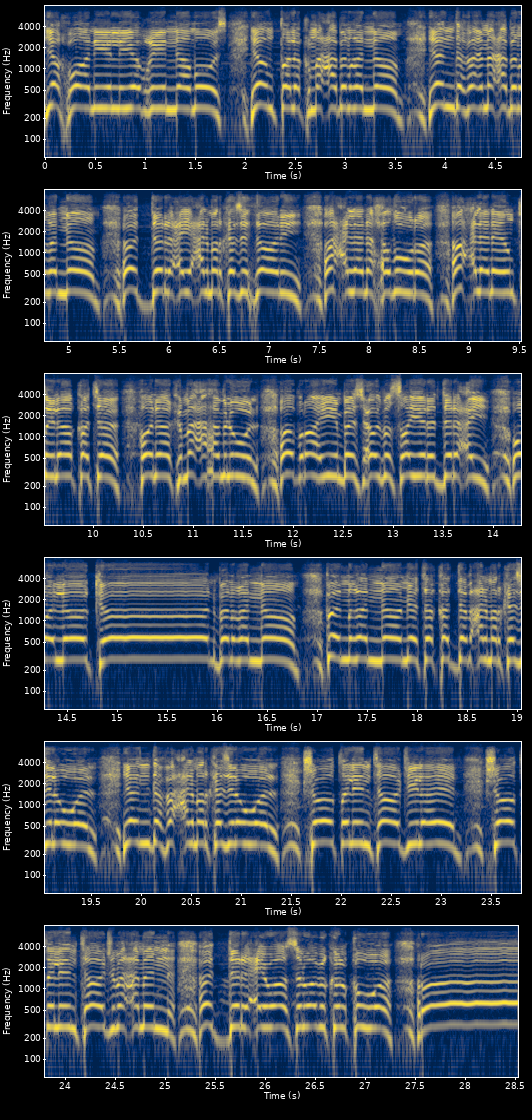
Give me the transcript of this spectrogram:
يا اخواني اللي يبغي الناموس ينطلق مع ابن غنام يندفع مع ابن غنام الدرعي على المركز الثاني أعلن حضوره أعلن انطلاقته هناك مع هملول إبراهيم بن سعود بن صير الدرعي ولكن بن غنام. بن غنام يتقدم على المركز الأول. يندفع على المركز الأول. شوط الإنتاج الين شوط الإنتاج مع من؟ الدرعي واصل وبكل قوة. روح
